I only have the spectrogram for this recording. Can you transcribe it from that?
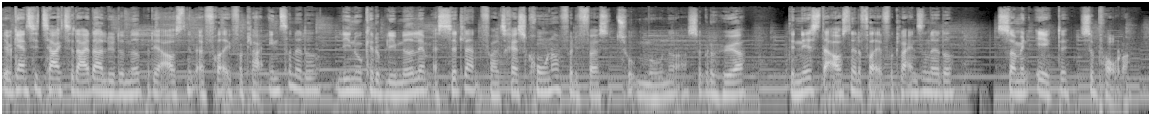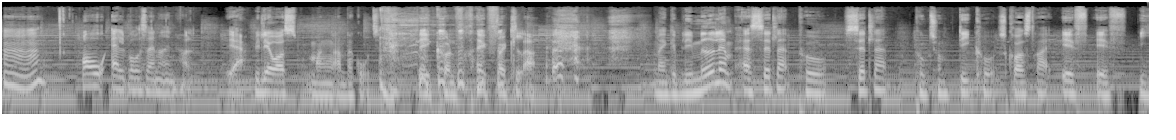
Jeg vil gerne sige tak til dig, der har lyttet med på det afsnit af Frederik Forklar Internettet. Lige nu kan du blive medlem af Zetland for 50 kroner for de første to måneder. Så kan du høre det næste afsnit af Frederik Forklar Internettet som en ægte supporter. Mm. Og alt vores andet indhold. Ja, vi laver også mange andre gode ting. Det er ikke kun Frederik Forklar. Man kan blive medlem af Zetland på zetland.dk-ffi.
